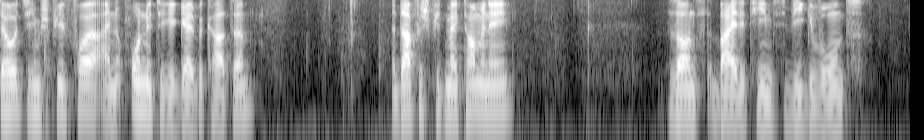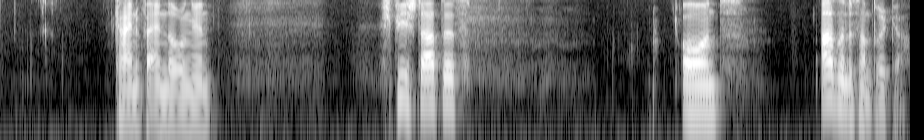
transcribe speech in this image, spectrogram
der holt sich im Spiel vorher eine unnötige gelbe Karte. Dafür spielt McTominay, Sonst beide Teams wie gewohnt. Keine Veränderungen. Spiel startet. Und Arsenal ist am Drücker.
